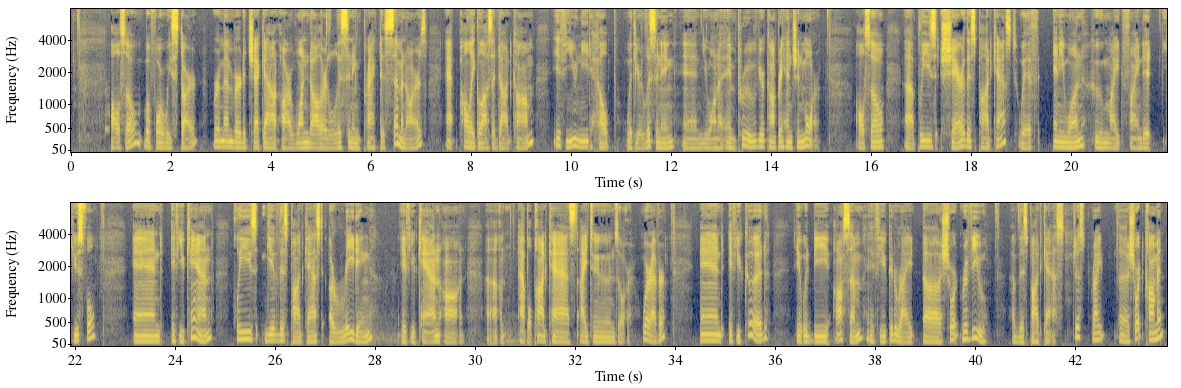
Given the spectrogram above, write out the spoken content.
Also, before we start, remember to check out our $1 listening practice seminars at polyglossa.com if you need help with your listening and you want to improve your comprehension more. Also, uh, please share this podcast with anyone who might find it useful. And if you can, please give this podcast a rating if you can on um, Apple Podcasts, iTunes, or wherever. And if you could, it would be awesome if you could write a short review of this podcast. Just write a short comment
